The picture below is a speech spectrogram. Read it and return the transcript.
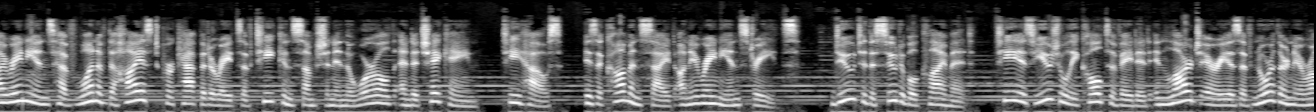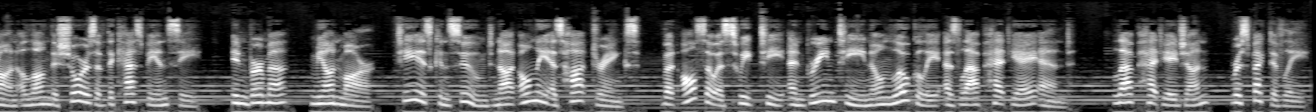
Iranians have one of the highest per capita rates of tea consumption in the world and a chaykhane, tea house, is a common sight on Iranian streets. Due to the suitable climate, tea is usually cultivated in large areas of northern Iran along the shores of the Caspian Sea. In Burma, Myanmar, tea is consumed not only as hot drinks, but also as sweet tea and green tea known locally as laphet-yay and laphet-yay-gyan, respectively.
